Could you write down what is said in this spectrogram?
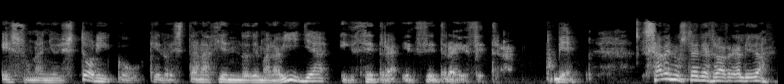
es un año histórico, que lo están haciendo de maravilla, etcétera, etcétera, etcétera. Bien, ¿saben ustedes la realidad?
